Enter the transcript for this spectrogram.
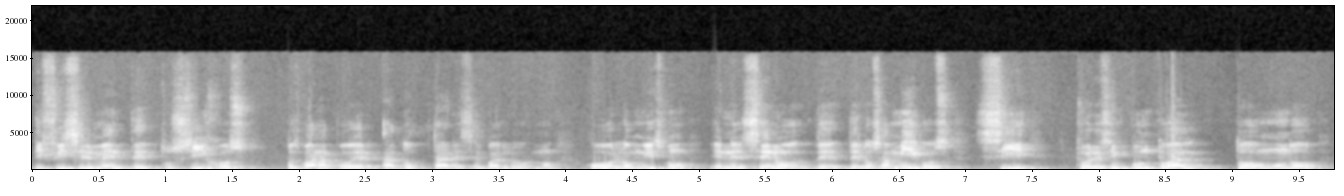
difícilmente tus hijos pues van a poder adoptar ese valor, ¿no? O lo mismo en el seno de, de los amigos, si tú eres impuntual, todo el mundo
